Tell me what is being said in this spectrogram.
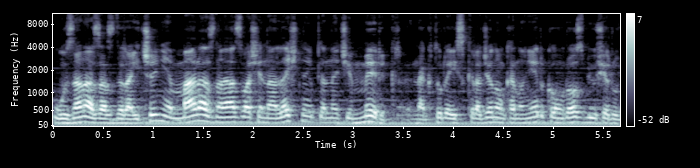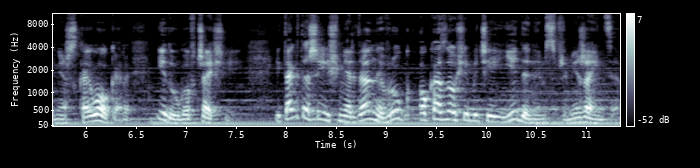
Uznana za zdrajczynię, Mara znalazła się na leśnej planecie Myrkr, na której skradzioną kanonierką rozbił się również Skywalker, niedługo wcześniej. I tak też jej śmiertelny wróg okazał się być jej jedynym sprzymierzeńcem.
